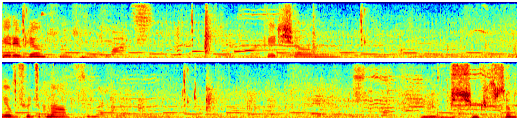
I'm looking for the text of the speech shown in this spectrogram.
Görebiliyor musunuz? Perişan. Ya bu çocuk ne yapsın? Şimdi bir sümkürsem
